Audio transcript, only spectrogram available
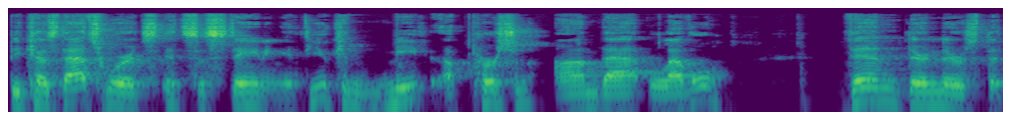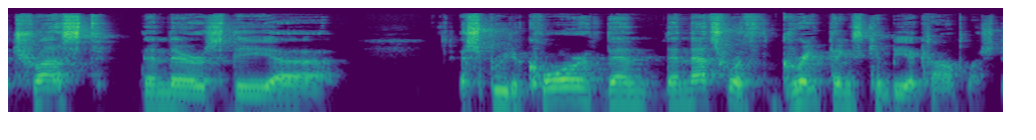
because that's where it's it's sustaining. If you can meet a person on that level, then then there's the trust, then there's the uh, esprit de corps, then then that's where great things can be accomplished.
